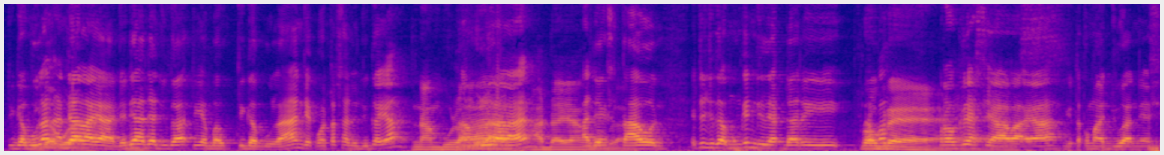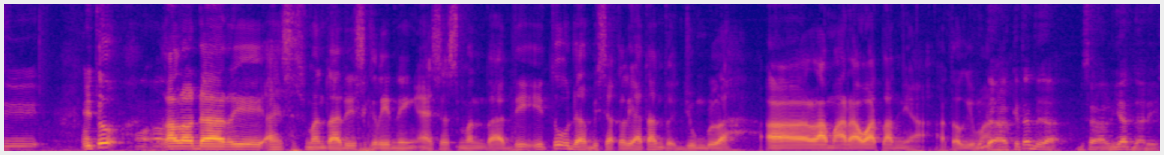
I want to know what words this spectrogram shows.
Tiga bulan Tiga ada bulan. lah ya. Jadi ada juga tiga, tiga bulan, jackpotters ada juga yang Enam bulan, enam bulan, ada yang ada yang bulan. setahun. Itu juga mungkin dilihat dari? Progres. Progres ya, Pak ya. Gitu kemajuannya si Itu Heeh. kalau dari assessment tadi, screening assessment tadi itu udah bisa kelihatan tuh jumlah eh, lama rawatannya atau gimana? Udah kita bisa bisa lihat dari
